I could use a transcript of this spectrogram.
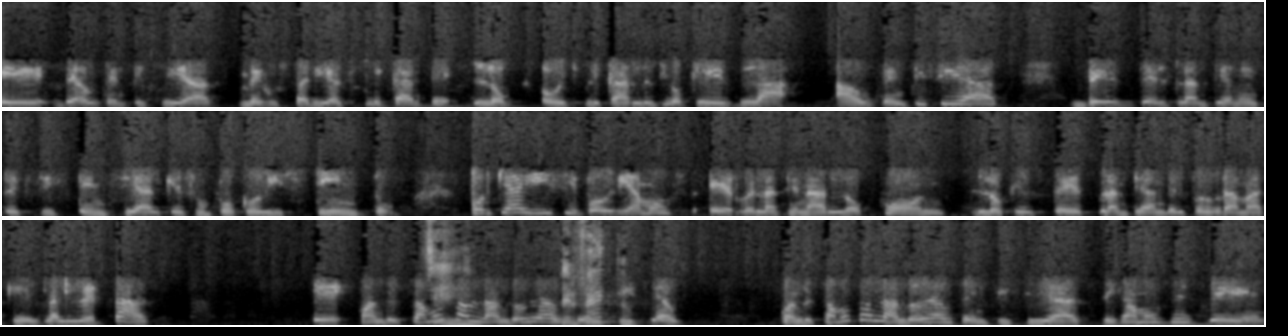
eh, de autenticidad, me gustaría explicarte lo, o explicarles lo que es la autenticidad desde el planteamiento existencial, que es un poco distinto, porque ahí sí podríamos eh, relacionarlo con lo que ustedes plantean del programa, que es la libertad. Eh, cuando estamos Sí, hablando de autenticidad, cuando estamos hablando de autenticidad, digamos desde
